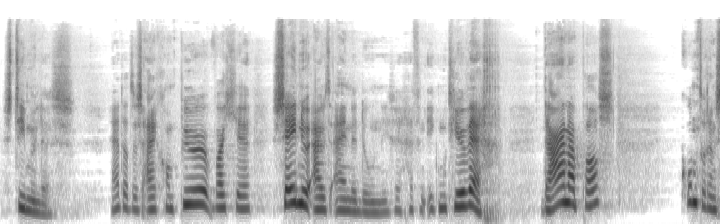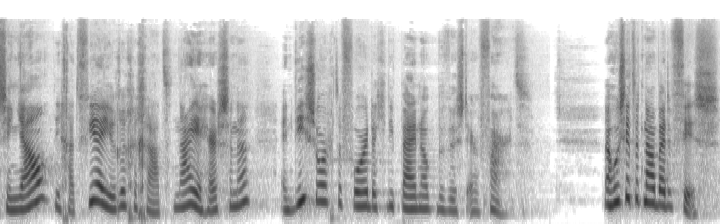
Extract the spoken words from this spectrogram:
stimulus. dat is eigenlijk gewoon puur wat je zenuwuiteinden doen. Die zeggen van ik moet hier weg. Daarna pas komt er een signaal, die gaat via je ruggengraat naar je hersenen en die zorgt ervoor dat je die pijn ook bewust ervaart. Nou, hoe zit het nou bij de vis?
